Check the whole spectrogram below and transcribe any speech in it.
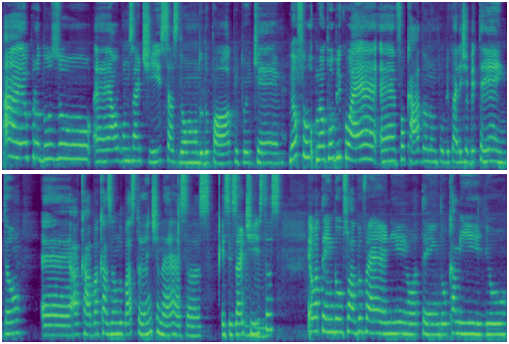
ah, eu produzo é, alguns artistas do mundo do pop, porque meu, meu público é, é focado no público LGBT, então é, acaba casando bastante, né, essas, esses artistas. Eu atendo Flávio Verne, eu atendo Camílio,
